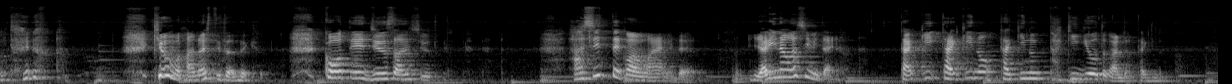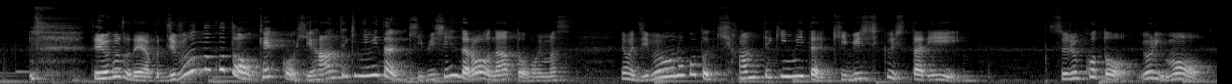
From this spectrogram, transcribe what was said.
みたいな。今日も話してたんだけど。工程13周とか。走ってこいお前みたいな。やり直しみたいな。滝滝の滝の滝行とかあるじゃん滝の。ということでやっぱ自分のことを結構批判的に見たら厳しいんだろうなと思います。でも自分のことを批判的に見たり厳しくしたりすることよりも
